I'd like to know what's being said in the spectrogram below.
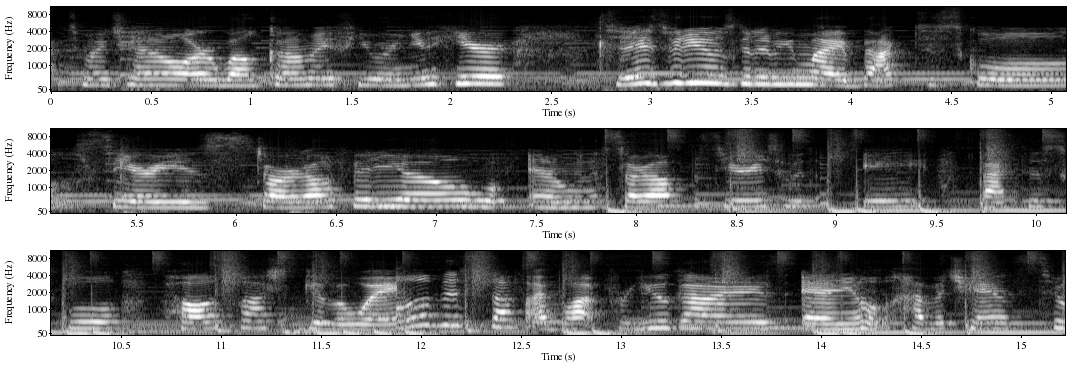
back to my channel, or welcome if you are new here. Today's video is going to be my back to school series start off video and I'm going to start off the series with a back to school haul slash giveaway. All of this stuff I bought for you guys and you'll have a chance to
